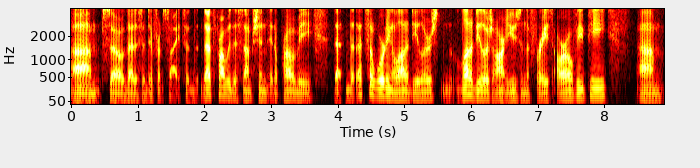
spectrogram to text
Um, so that is a different site. So that's probably the assumption. It'll probably be that that's the wording a lot of dealers. A lot of dealers aren't using the phrase ROVP. Um,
